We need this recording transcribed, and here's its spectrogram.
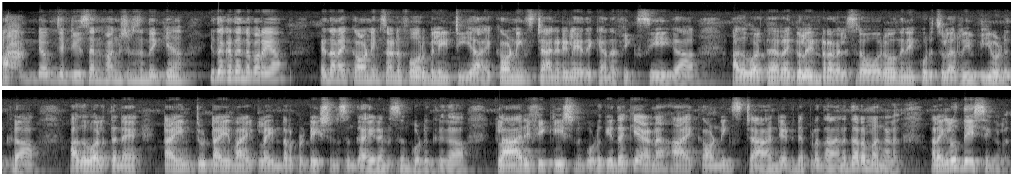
അതിന്റെ ഒബ്ജക്റ്റീവ്സ് ആൻഡ് ഫങ്ഷൻസ് എന്തൊക്കെയാ? ഇതൊക്കെ തന്നെ പറയാം. എന്താണ് അക്കൗണ്ടിങ് സ്റ്റാൻഡേർഡ് ഫോർമുലേറ്റ് ചെയ്യുക. അക്കൗണ്ടിങ് സ്റ്റാൻഡേർഡുകൾ ഏതൊക്കെയാണ് ഫിക്സ് ചെയ്യുക. അതുപോലെ തന്നെ റെഗുലർ ഇന്റർവെൽസിൽ ഓരോന്നിനെ കുറിച്ചുള്ള റിവ്യൂ എടുക്കുക. അതുപോലെ തന്നെ ടൈം ടു ടൈം ആയിട്ടുള്ള ഇന്റർപ്രിട്ടേഷൻസും ഗൈഡൻസും കൊടുക്കുക. ക്ലാരിഫിക്കേഷൻ കൊടുക്കുക. ഇതൊക്കെയാണ് ആ അക്കൗണ്ടിങ് സ്റ്റാൻഡേർഡിന്റെ പ്രധാന ധർമ്മങ്ങൾ അല്ലെങ്കിൽ ഉദ്ദേശ്യങ്ങൾ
